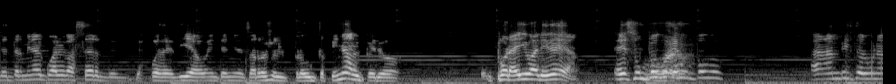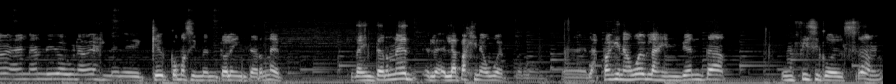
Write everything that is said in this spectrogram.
determinar cuál va a ser después de 10 o 20 años de desarrollo el producto final, pero por ahí va la idea. Es un poco, es un poco. ¿Han visto alguna vez, han leído alguna vez de, cómo se inventó la internet? La internet, la, página web, perdón. Eh, las páginas web las inventa un físico del CERN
